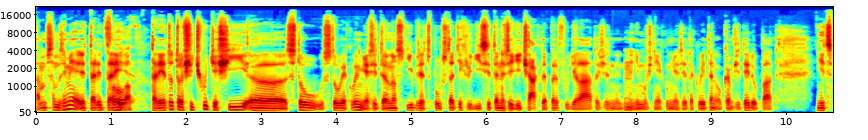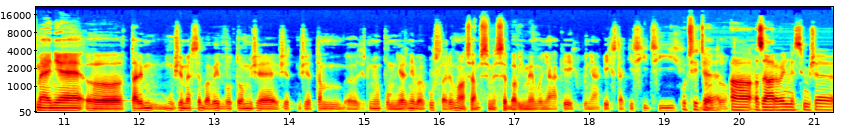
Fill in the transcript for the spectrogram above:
Tam samozřejmě tady, tady, tady je to trošičku těžší uh, s tou, s tou jakoby měřitelností, protože spousta těch lidí si ten řidičák teprve udělá, takže hmm. není možné jako měřit takový ten okamžitý dopad. Nicméně uh, tady můžeme se bavit o tom, že, že, že tam uh, že to mělo poměrně velkou sledovanost. Já myslím, že se bavíme o nějakých, o nějakých statisících. Určitě. A, a zároveň myslím, že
